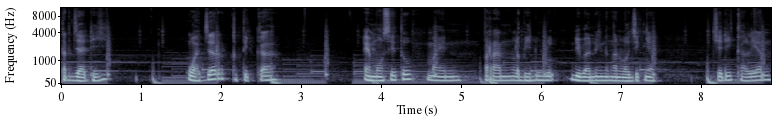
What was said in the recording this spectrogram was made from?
terjadi, wajar ketika emosi itu main peran lebih dulu dibanding dengan logiknya. Jadi kalian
